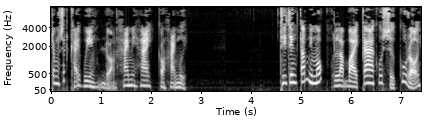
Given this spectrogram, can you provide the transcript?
trong sách Khải Quyền đoạn 22 câu 20. Thi thiên 81 là bài ca của sự cứu rỗi.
